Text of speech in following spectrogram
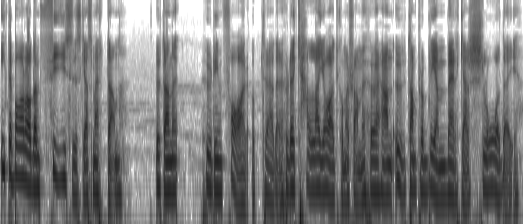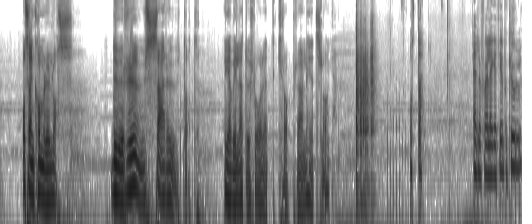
Inte bara av den fysiska smärtan, utan hur din far uppträder, hur det kalla jaget kommer fram, hur han utan problem verkar slå dig. Och sen kommer du loss. Du rusar utåt. Och jag vill att du slår ett kropprörlighetsslag. Åtta. Eller får jag lägga till på kull?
